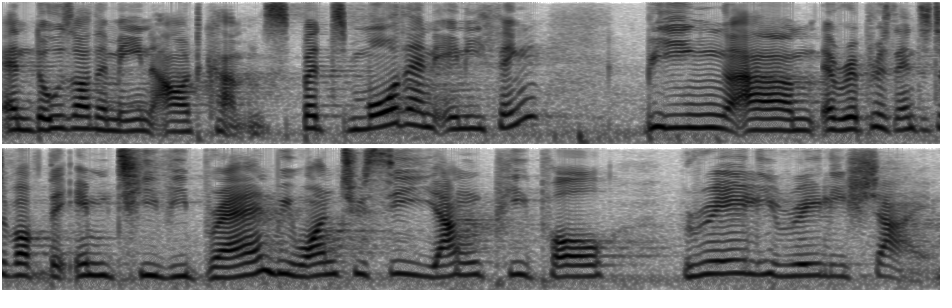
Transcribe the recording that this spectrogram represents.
and those are the main outcomes. But more than anything, being um, a representative of the MTV brand, we want to see young people really, really shine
